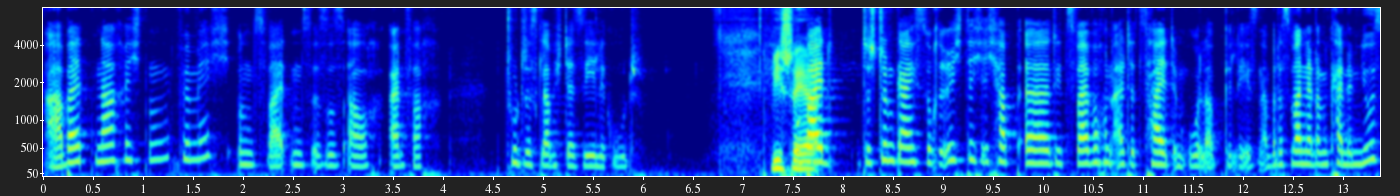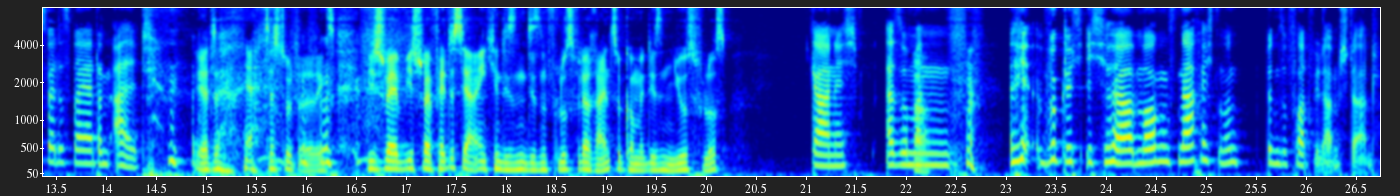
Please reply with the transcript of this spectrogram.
Arbeit-Nachrichten für mich und zweitens ist es auch einfach, tut es, glaube ich, der Seele gut. Wie schwer. Wobei, das stimmt gar nicht so richtig. Ich habe äh, die zwei Wochen alte Zeit im Urlaub gelesen. Aber das waren ja dann keine News, weil das war ja dann alt. ja, da, ja, das stimmt allerdings. Wie schwer, wie schwer fällt es dir eigentlich in diesen, diesen Fluss wieder reinzukommen, in diesen News-Fluss? Gar nicht. Also man, wirklich, ich höre morgens Nachrichten und bin sofort wieder am Start.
